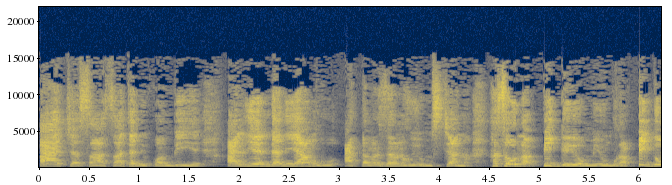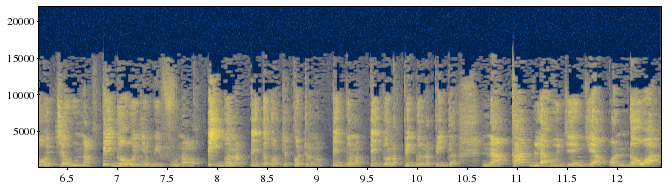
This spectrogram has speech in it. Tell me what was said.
Acha sasa acha nikwambie. Aliye ndani yangu atamalizana na huyo msichana. Sasa unapiga hiyo miungu unapiga huo cha unapiga wenye wivu unapiga unapiga kote kote unapiga unapiga unapiga unapiga. Na kabla hujaingia kwa ndoa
